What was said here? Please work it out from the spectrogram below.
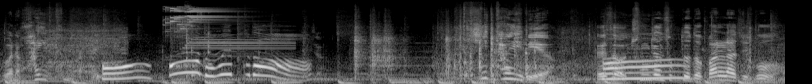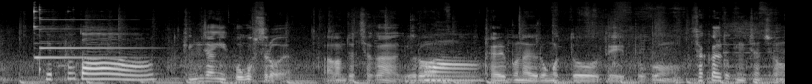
이번에 화이트입니다 화이트. 어, 어 너무 예쁘다. C타입이에요. 그래서 아. 충전 속도도 빨라지고 예쁘다. 굉장히 고급스러워요 마감 자체가 이런 와. 밸브나 이런 것도 되게 이쁘고 색깔도 괜찮죠.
